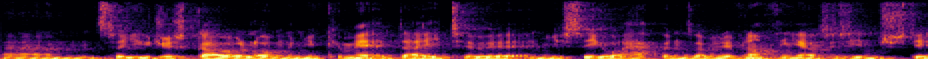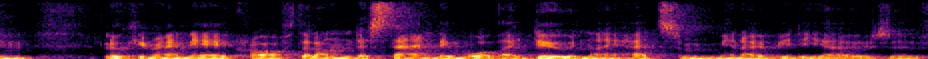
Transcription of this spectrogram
Um, so you just go along and you commit a day to it and you see what happens. I mean, if nothing else is interesting, looking around the aircraft and understanding what they do, and they had some, you know, videos of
